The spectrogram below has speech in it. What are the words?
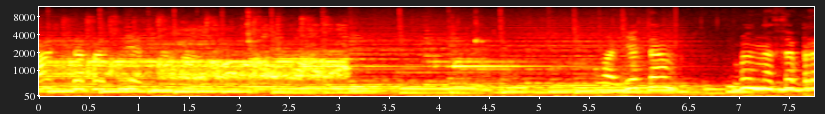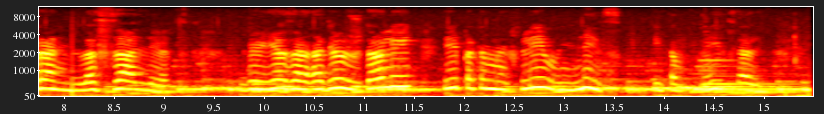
Аж до последнего. Вот, я там был на собрании Лосалес, где я заходил, ждали, и потом мы шли вниз. И там писали.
